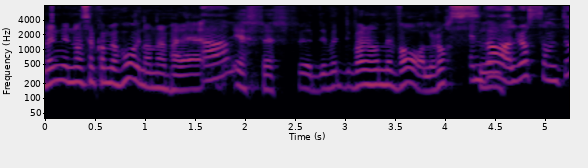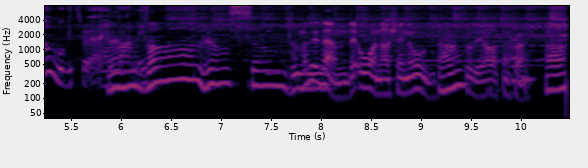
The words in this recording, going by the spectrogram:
Men är det någon som kommer ihåg någon av de här Ja. FF? Det var, var det någon med valross? En valross som dog tror jag är en En vanlig. valross som Ja, men det är dog. den. Det ordnar sig nog, Ja. trodde jag att den sjöng. Ja.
